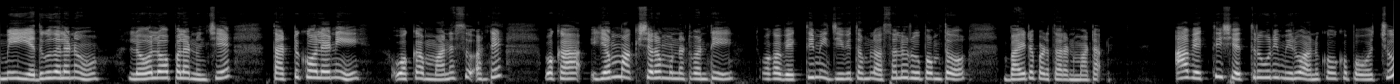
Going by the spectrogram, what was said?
మీ ఎదుగుదలను లోపల నుంచే తట్టుకోలేని ఒక మనసు అంటే ఒక ఎం అక్షరం ఉన్నటువంటి ఒక వ్యక్తి మీ జీవితంలో అసలు రూపంతో బయటపడతారనమాట ఆ వ్యక్తి శత్రువుని మీరు అనుకోకపోవచ్చు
